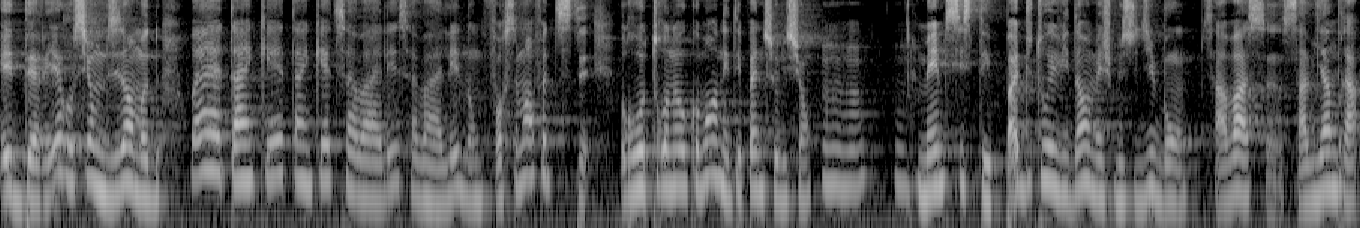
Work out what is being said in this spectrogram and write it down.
et derrière aussi on me disait en mode ouais t'inquiète t'inquiète ça va aller ça va aller donc forcément en fait retourner au Comores n'était pas une solution Mhm. Même si c'était pas du tout évident mais je me suis dit bon ça va ça, ça viendra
